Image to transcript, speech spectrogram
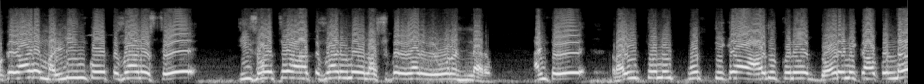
ఒకవేళ మళ్ళీ ఇంకో తుఫాన్ వస్తే ఈ సంవత్సరం ఆ తుఫాను మేము నష్టపరిహారం ఇవ్వనంటున్నారు అంటే రైతుని పూర్తిగా ఆదుకునే ధోరణి కాకుండా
